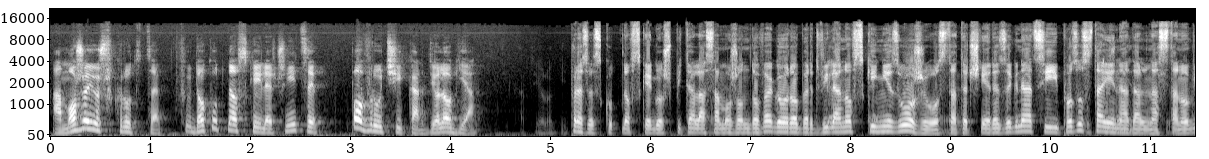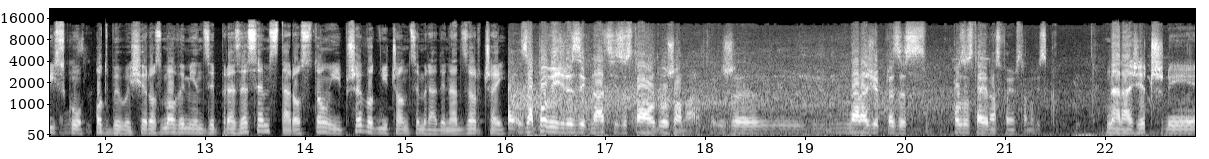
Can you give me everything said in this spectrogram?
A może już wkrótce do Kutnowskiej Lecznicy powróci kardiologia. Prezes Kutnowskiego Szpitala Samorządowego Robert Wilanowski nie złożył ostatecznie rezygnacji i pozostaje nadal na stanowisku. Odbyły się rozmowy między prezesem, starostą i przewodniczącym Rady Nadzorczej. Zapowiedź rezygnacji została odłożona, także na razie prezes pozostaje na swoim stanowisku. Na razie, czyli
